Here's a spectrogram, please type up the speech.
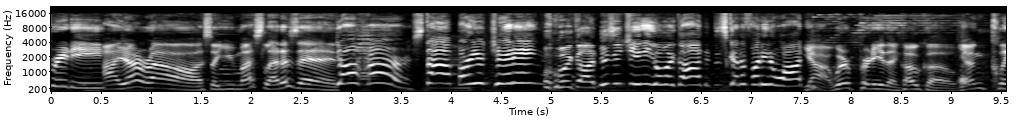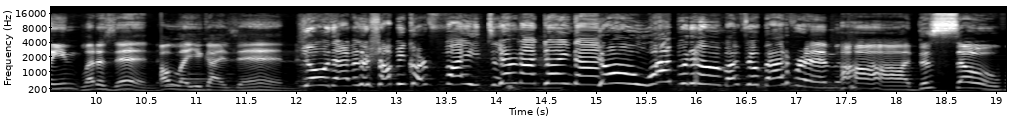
pretty IRL. So you must let us in. Don't her. Stop. Are you cheating? Oh my god, is he cheating? Oh my god, it's kind of funny to watch. Yeah, we're prettier than Coco. Young Clean, let us in. I'll let you guys in. Yo, they're having a shopping cart fight. You're not doing that. Yo, what happened to him? I feel bad for him. Ah, this is so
